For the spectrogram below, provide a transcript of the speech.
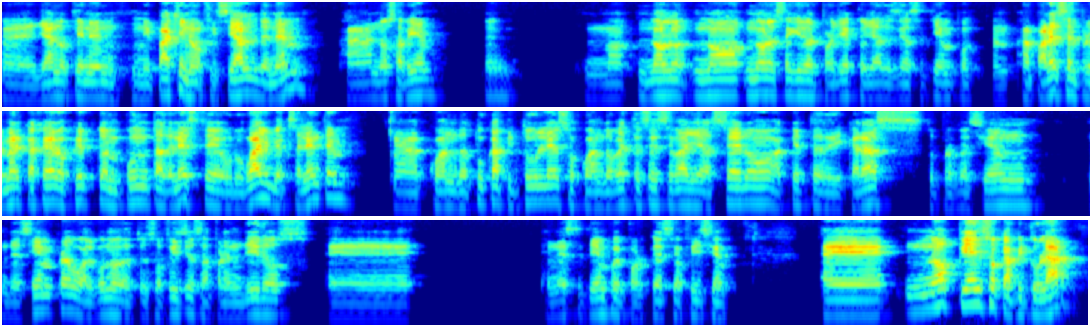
Ya no tienen ni página oficial de NEM. Ah, no sabía. No, no, no, no he seguido el proyecto ya desde hace tiempo. Aparece el primer cajero cripto en Punta del Este, Uruguay, excelente. Ah, cuando tú capitules o cuando BTC se vaya a cero, ¿a qué te dedicarás? ¿Tu profesión de siempre o alguno de tus oficios aprendidos eh, en este tiempo y por qué ese oficio? Eh, no pienso capitular.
